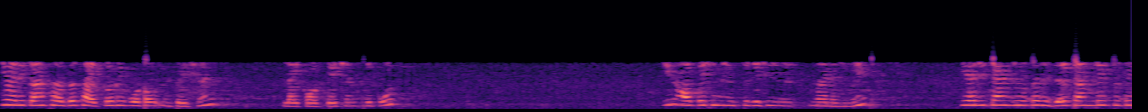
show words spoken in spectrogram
Here you can search the cycle report of inpatient like outpatient report. In outpatient investigation management, here you can give the result template to the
